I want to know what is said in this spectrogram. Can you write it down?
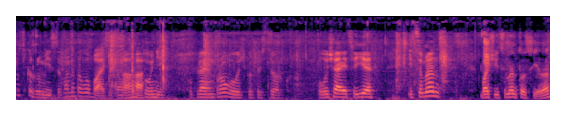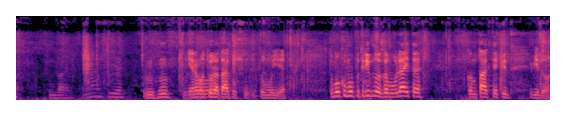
Ну, скажу місце, на металобазі, там Ага. в картоні. Купляємо проволочку шестерку. Получається, є і цемент, бачу, і цемент теж є, да? Да, і цемент є. Угу. І арматура також тому є. Тому кому потрібно, замовляйте контакти під відео.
